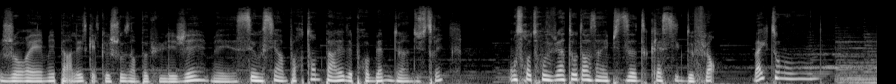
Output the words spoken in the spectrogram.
J'aurais aimé parler de quelque chose un peu plus léger, mais c'est aussi important de parler des problèmes de l'industrie on se retrouve bientôt dans un épisode classique de Flan. Bye tout le monde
